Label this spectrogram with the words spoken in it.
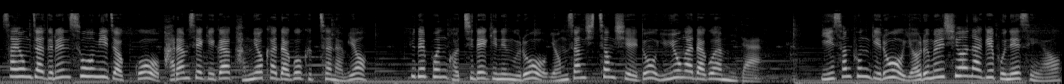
사용자들은 소음이 적고 바람 세기가 강력하다고 극찬하며 휴대폰 거치대 기능으로 영상 시청 시에도 유용하다고 합니다. 이 선풍기로 여름을 시원하게 보내세요.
